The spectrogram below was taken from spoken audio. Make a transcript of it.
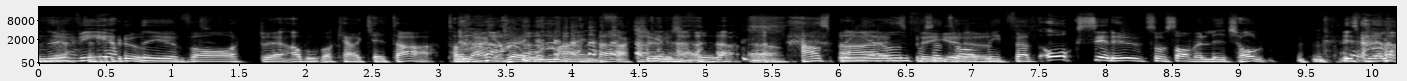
nu vet runt. ni ju vart eh, Abubakar Keita tar vägen. Dre mindfucken här. 2024. Ja. Han springer Han runt på springer centralt runt. mittfält och ser ut som Samuel Lidsholm i spelet.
